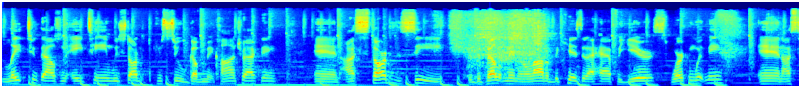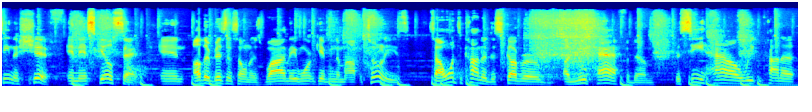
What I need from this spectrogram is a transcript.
late 2018, we started to pursue government contracting and I started to see the development in a lot of the kids that I had for years working with me and I seen a shift in their skill set and other business owners why they weren't giving them opportunities. So I want to kind of discover a new path for them to see how we can kind of,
